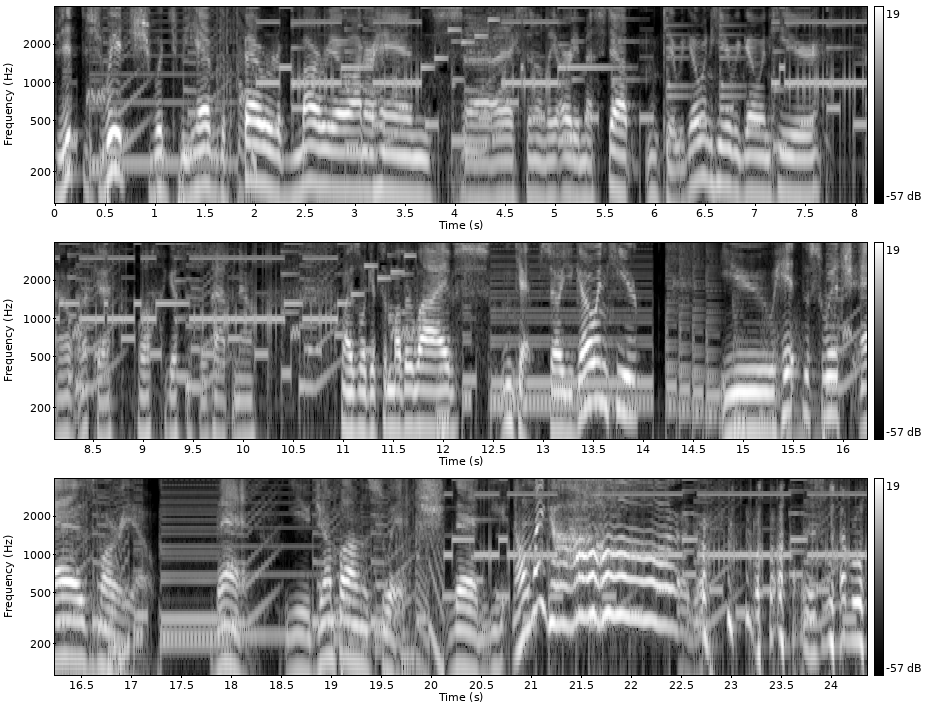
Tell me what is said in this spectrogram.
hit the switch, which we have the power of Mario on our hands. Uh, I accidentally already messed up. Okay, we go in here, we go in here. Oh, okay. Well, I guess this will happen now. Might as well get some other lives. Okay, so you go in here. You hit the switch as Mario. Then you jump on the switch. Then you... Oh my god! this level's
